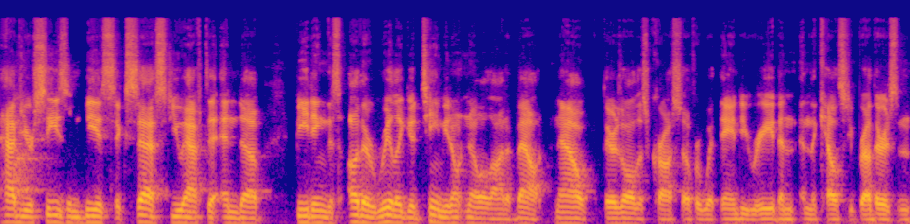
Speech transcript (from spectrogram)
have your season be a success, you have to end up beating this other really good team you don't know a lot about. Now there's all this crossover with Andy Reid and, and the Kelce brothers and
